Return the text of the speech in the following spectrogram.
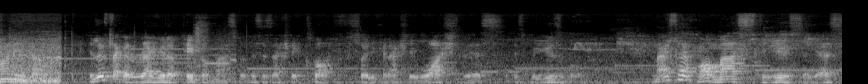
money though. It looks like a regular paper mask, but this is actually cloth, so you can actually wash this. It's reusable. Nice to have more masks to use, I guess.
